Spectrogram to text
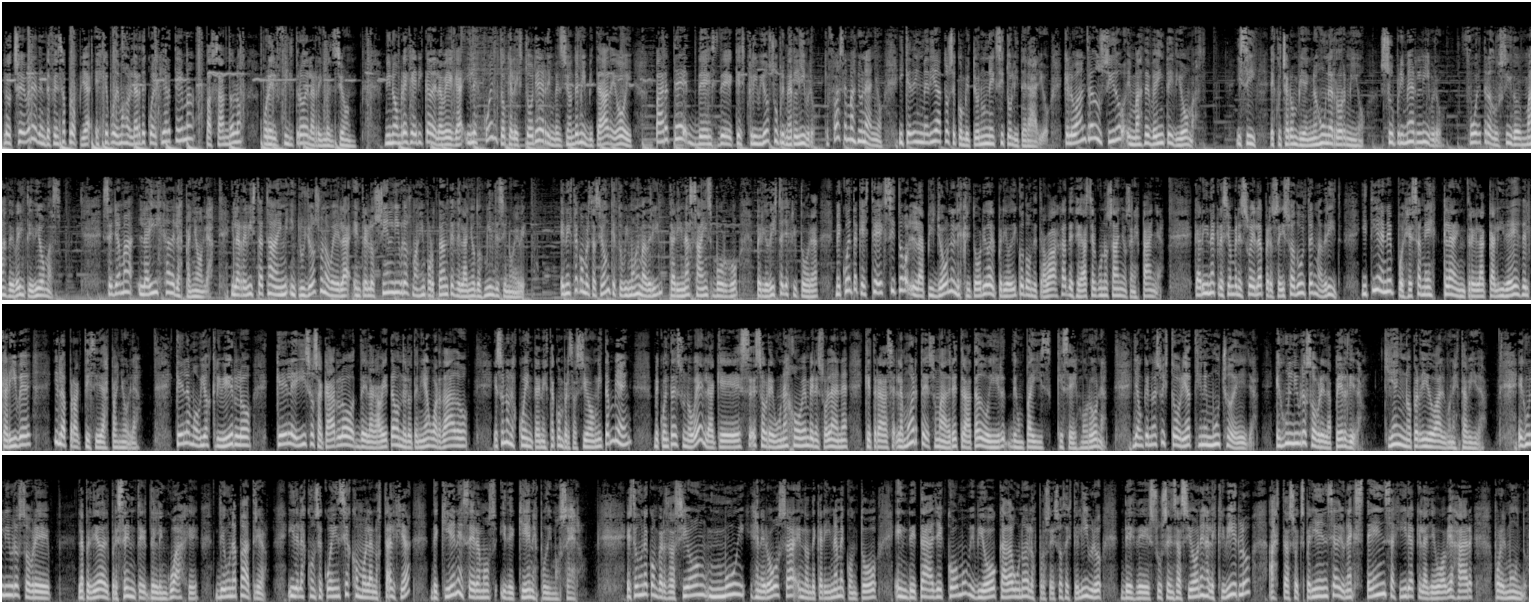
Lo chévere de En Defensa Propia es que podemos hablar de cualquier tema pasándolo por el filtro de la reinvención. Mi nombre es Erika de la Vega y les cuento que la historia de reinvención de mi invitada de hoy parte desde que escribió su primer libro, que fue hace más de un año y que de inmediato se convirtió en un éxito literario, que lo han traducido en más de 20 idiomas. Y sí, escucharon bien, no es un error mío. Su primer libro fue traducido en más de 20 idiomas se llama La hija de la española y la revista Time incluyó su novela entre los 100 libros más importantes del año 2019. En esta conversación que tuvimos en Madrid, Karina Sainz Borgo, periodista y escritora, me cuenta que este éxito la pilló en el escritorio del periódico donde trabaja desde hace algunos años en España. Karina creció en Venezuela, pero se hizo adulta en Madrid y tiene pues esa mezcla entre la calidez del Caribe y la practicidad española. ¿Qué la movió a escribirlo? ¿Qué le hizo sacarlo de la gaveta donde lo tenía guardado? Eso nos lo cuenta en esta conversación y también me cuenta de su novela, que es sobre una joven venezolana que tras la muerte de su madre trata de huir de un país que se desmorona. Y aunque no es su historia, tiene mucho de ella. Es un libro sobre la pérdida. ¿Quién no ha perdido algo en esta vida? Es un libro sobre la pérdida del presente, del lenguaje, de una patria y de las consecuencias como la nostalgia de quiénes éramos y de quiénes pudimos ser. Esta es una conversación muy generosa en donde Karina me contó en detalle cómo vivió cada uno de los procesos de este libro, desde sus sensaciones al escribirlo hasta su experiencia de una extensa gira que la llevó a viajar por el mundo.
